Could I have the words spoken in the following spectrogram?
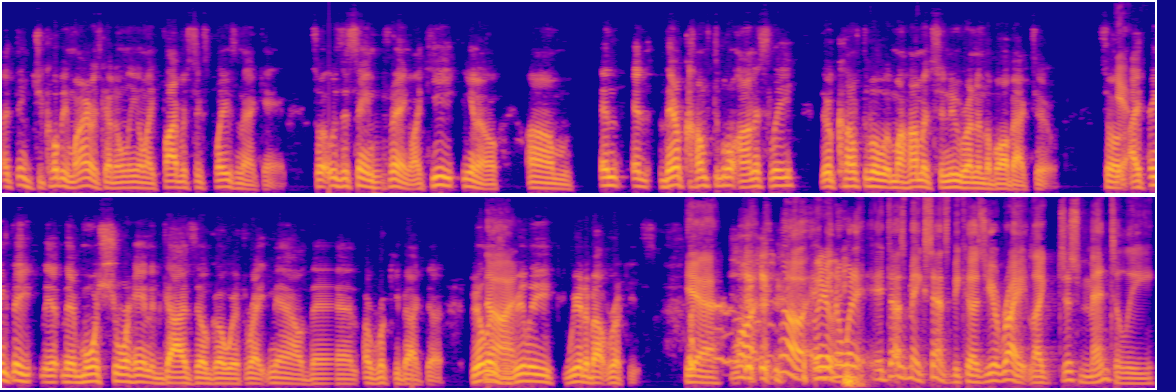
I think Jakobi Meyers got only on like five or six plays in that game. So it was the same thing. Like he, you know, um, and and they're comfortable. Honestly, they're comfortable with Mohamed Sanu running the ball back too. So Yeah. I think they they're, they're more sure-handed guys they'll go with right now than a rookie back there. Bill No, is I- really weird about rookies. Yeah. Well, no, you know what? It, it does make sense because you're right. Like just mentally,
